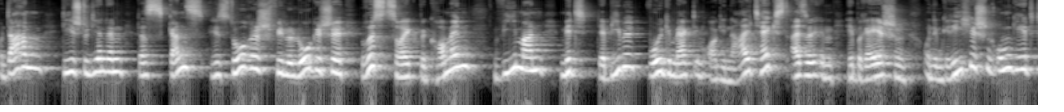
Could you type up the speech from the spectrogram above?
Und da haben die Studierenden das ganz historisch-philologische Rüstzeug bekommen, wie man mit der Bibel, wohlgemerkt im Originaltext, also im Hebräischen und im Griechischen umgeht,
